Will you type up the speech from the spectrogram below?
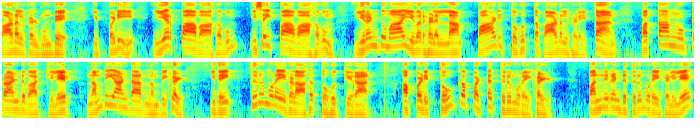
பாடல்கள் உண்டு. இப்படி இயற்பாவாகவும் இசைப்பாவாகவும் இரண்டுமாய் இவர்களெல்லாம் பாடி தொகுத்த பாடல்களைத்தான் பத்தாம் நூற்றாண்டு வாக்கிலே நம்பியாண்டார் நம்பிகள் இதை திருமுறைகளாக தொகுக்கிறார். அப்படி தொகுக்கப்பட்ட திருமுறைகள் பன்னிரண்டு திருமுறைகளிலே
